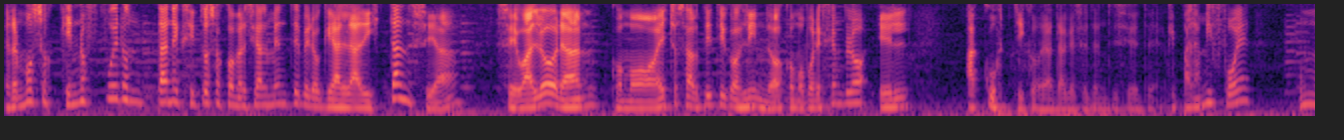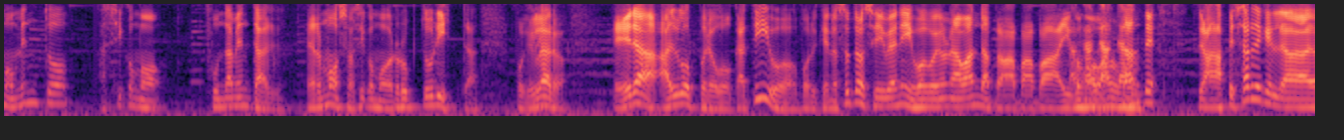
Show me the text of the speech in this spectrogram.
hermosos que no fueron tan exitosos comercialmente, pero que a la distancia se valoran como hechos artísticos lindos, como por ejemplo el acústico de Ataque 77, que para mí fue un momento así como fundamental, hermoso, así como rupturista, porque claro, era algo provocativo, porque nosotros si venís, vos con una banda, pa, pa, pa, y como can, bastante, a pesar de que la,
